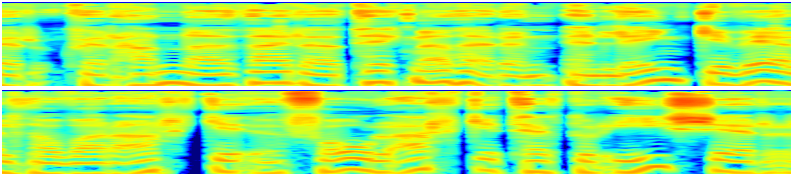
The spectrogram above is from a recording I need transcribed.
hver, hver hannaði þær eða teiknaði þær, en lengi vel þá var arki, fól arkitektur í sér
